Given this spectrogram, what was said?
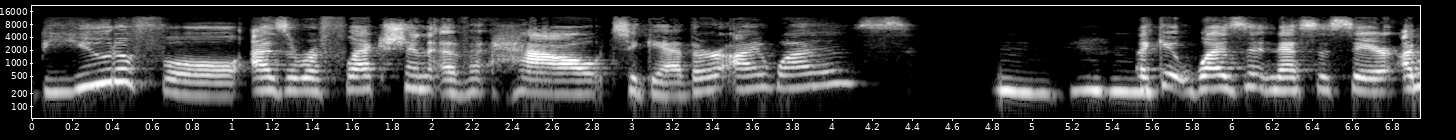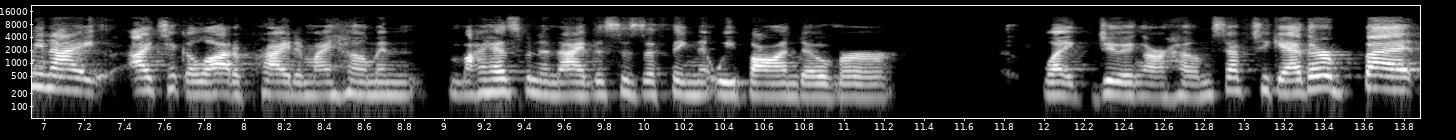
beautiful as a reflection of how together I was. Mm-hmm. Like it wasn't necessary. I mean, I I take a lot of pride in my home, and my husband and I. This is a thing that we bond over like doing our home stuff together. But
